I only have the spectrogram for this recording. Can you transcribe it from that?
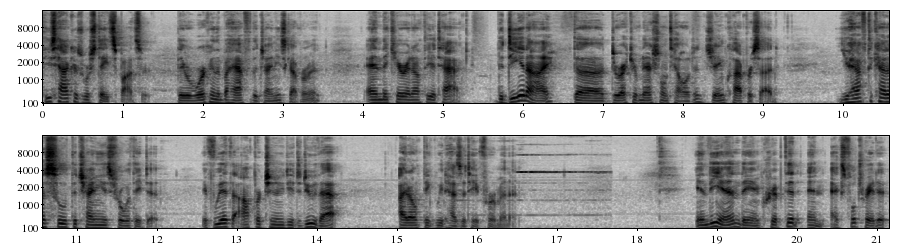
These hackers were state sponsored. They were working on behalf of the Chinese government, and they carried out the attack. The DNI, the Director of National Intelligence, James Clapper, said, You have to kind of salute the Chinese for what they did. If we had the opportunity to do that, I don't think we'd hesitate for a minute. In the end, they encrypted and exfiltrated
